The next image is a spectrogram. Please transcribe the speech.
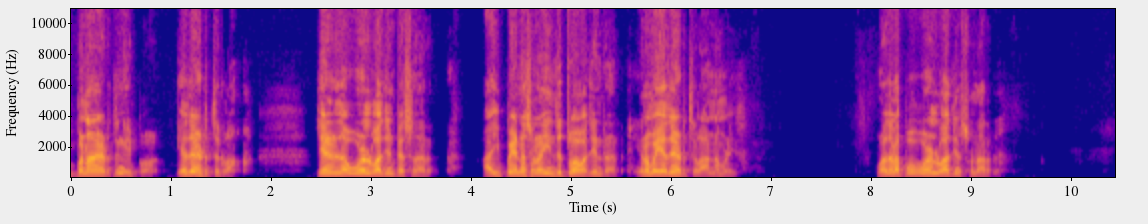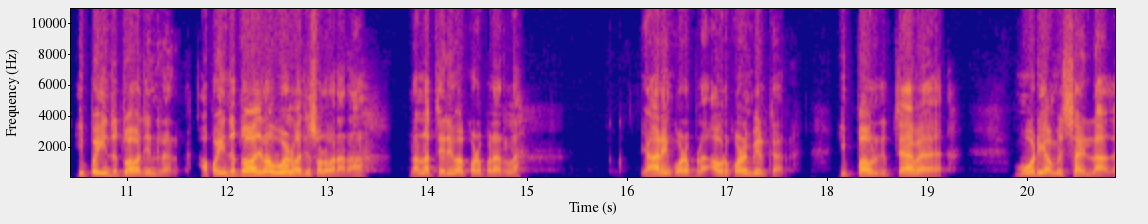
இப்போ நான் எடுத்துங்க இப்போ எதை எடுத்துக்கலாம்? ஜெயலலிதா ஊழல்வாதின்னு பேசினார். இப்போ என்ன சொன்னார்? இந்துத்துவவாதின்றார். நம்ம எதை எடுத்துக்கலாம்? அண்ணாமலை முதல்ல அப்போ ஊழல்வாதின்னு சொன்னார். இப்போ இந்துத்துவவாதின்றார். அப்போ இந்துத்துவவாதிலாம் ஊழல்வாதின்னு சொல்ல வராரா? நல்லா தெளிவாக குழப்பறாருல? யாரையும் குழப்பல. அவர் குழம்பியிருக்கார். இப்போ அவருக்கு தேவை மோடி அமித்ஷா இல்லாத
